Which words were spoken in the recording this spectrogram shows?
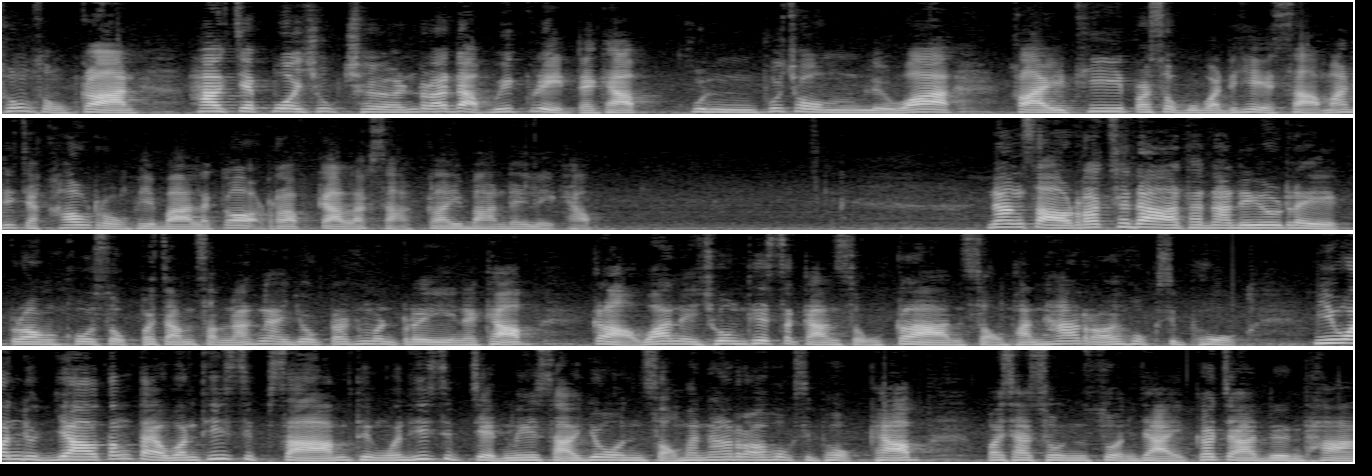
ช่วงสงกรานต์ หากเจ็บป่วยฉุกเฉินระดับวิกฤตนะครับ คุณผู้ชมหรือว่าใครที่ประสบอุบัติเหตุสามารถที่จะเข้าโรงพยาบาล แล้วก็รับการรักษาใกล้บ้านได้เลยครับนางสาวรัชดาธนาดิเรก รองโฆษกประจำสำนักนายกรัฐมนตรีนะครับ กล่าวว่าในช่วงเทศกาลสงกรานต์ 2566 มีวันหยุดยาวตั้งแต่วันที่ 13 ถึงวันที่ 17 เมษายน 2566 ครับ ประชาชนส่วนใหญ่ก็จะเดินทาง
